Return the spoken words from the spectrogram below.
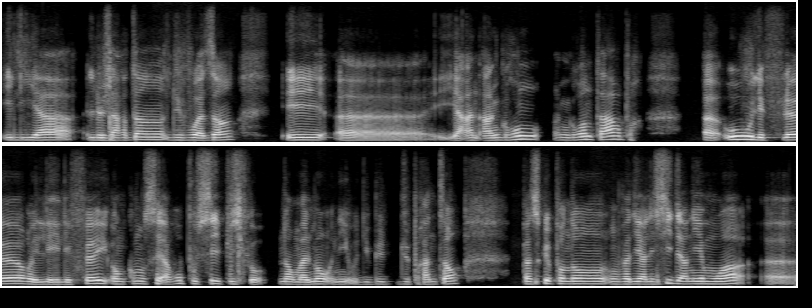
il y a le jardin du voisin et euh, il y a un, grand, un grand arbre euh, où les fleurs et les, les, feuilles ont commencé à repousser, puisque normalement on est au début du printemps, parce que pendant, on va dire, les six derniers mois, euh,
